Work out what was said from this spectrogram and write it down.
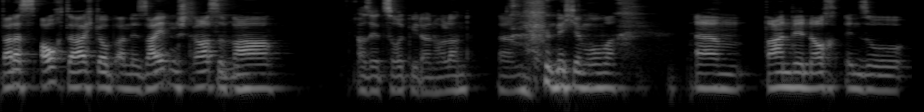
war das auch da? Ich glaube, an der Seitenstraße Mhm. war, also jetzt zurück wieder in Holland, ähm, nicht im Oma, ähm, waren wir noch in so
